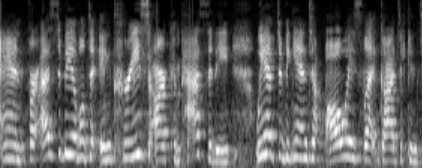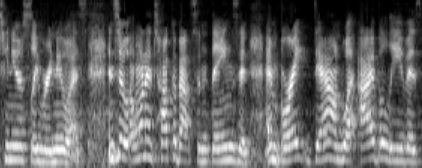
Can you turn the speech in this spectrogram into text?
And for us to be able to increase our capacity, we have to begin to always let God to continuously renew us. And so I want to talk about some things and, and break down what I believe is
